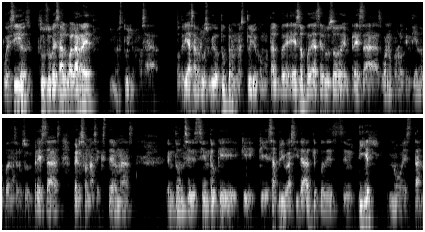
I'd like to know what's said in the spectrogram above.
pues sí, tú subes algo a la red y no es tuyo. O sea, podrías haberlo subido tú, pero no es tuyo como tal. eso puede hacer uso de empresas, bueno, por lo que entiendo, pueden hacer uso de empresas, personas externas. Entonces siento que, esa privacidad que puedes sentir no es tan,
